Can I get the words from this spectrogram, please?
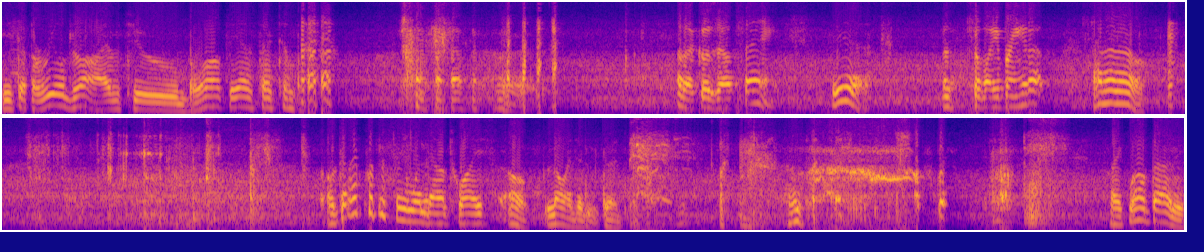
He's got the real drive to blow up the Aztec Temple. Oh, that goes out saying. Yeah, So why you bring it up? I don't know. Oh, did I put the same one down twice? Oh, no, I didn't. Good. like, well done.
